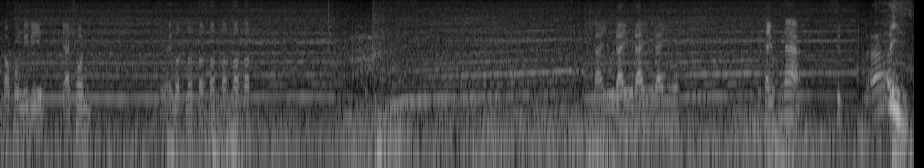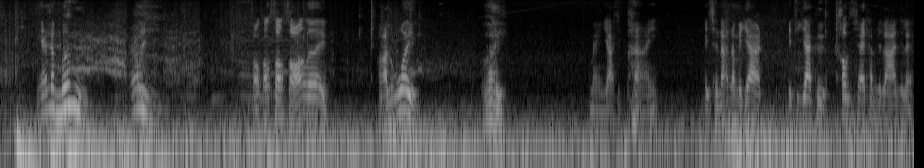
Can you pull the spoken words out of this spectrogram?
เข้าโค้งดีๆอย่าชนเดี๋ยวรถรถรถรถรถรถรถได้อยู่ได้อยู่ได้อยู่ได้อยู่ใครอยู่ข้างหน้าสึกเอ้ยไงล่ะมึงเอ้ยสองสองสองสองเลยผ่านเว้ยเฮ้ยแม่งยากชิบหายไอชนะน่ะไม่ยากไอที่ยากคือเข้าที่ใช้ทันเวลานี่แหละ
